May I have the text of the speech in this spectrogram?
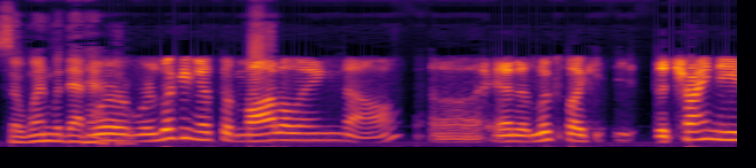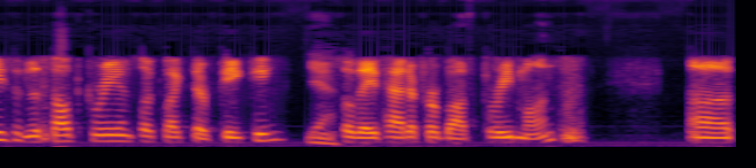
So when would that We're, happen? we're looking at the modeling now, uh, and it looks like the Chinese and the South Koreans look like they're peaking. Yeah. So they've had it for about three months. Uh,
